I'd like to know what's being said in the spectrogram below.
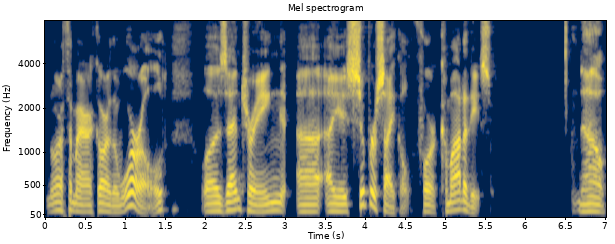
North America or the world was entering uh, a super cycle for commodities. Now,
